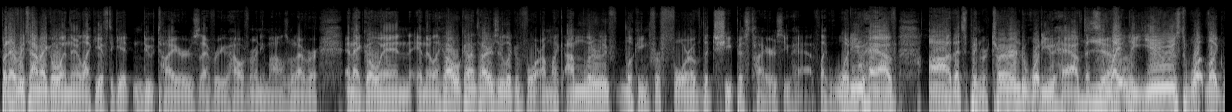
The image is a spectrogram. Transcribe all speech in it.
But every time I go in there, like you have to get new tires every however many miles, whatever. And I go in and they're like, oh, what kind of tires are you looking for? I'm like, I'm literally looking for four of the cheapest tires you have. Like, what do you have uh, that's been returned? What do you have that's Yeah. lightly used? What like wh-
